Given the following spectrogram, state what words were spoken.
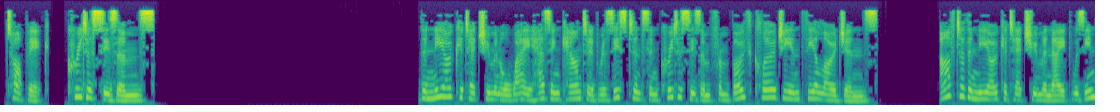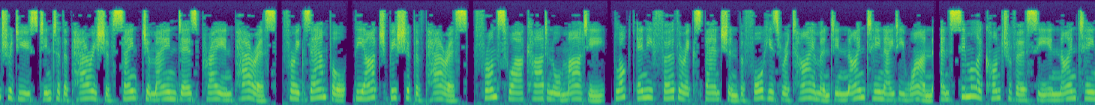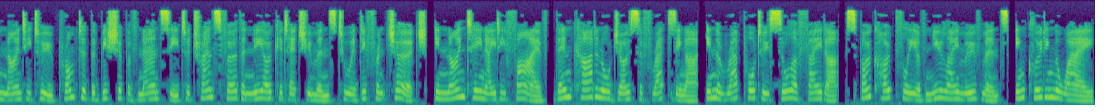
Topic: Criticisms. The Neocatechumenal Way has encountered resistance and criticism from both clergy and theologians. After the Neocatechumenate was introduced into the parish of Saint-Germain-des-Prés in Paris, for example, the Archbishop of Paris, François Cardinal Marty, blocked any further expansion before his retirement in 1981, and similar controversy in 1992 prompted the Bishop of Nancy to transfer the Neocatechumens to a different church. In 1985, then Cardinal Joseph Ratzinger, in the Rapporto sulla Fede, spoke hopefully of new lay movements including the Way.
